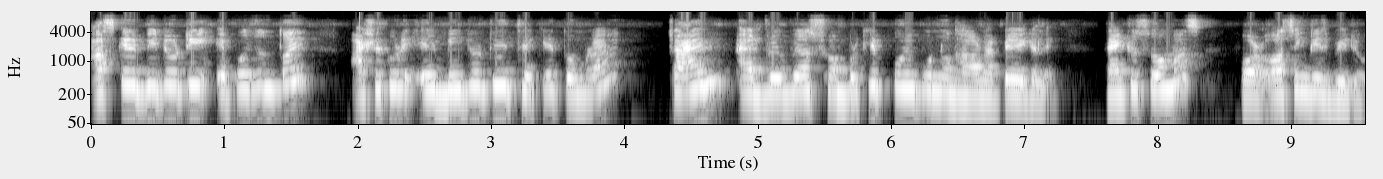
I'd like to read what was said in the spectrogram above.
আজকের ভিডিওটি এ পর্যন্তই। আশা করি এই ভিডিওটি থেকে তোমরা টাইম অ্যাডভার্বিয়ালস সম্পর্কে পরিপূর্ণ ধারণা পেয়ে গেলে। Thank you so much for watching this video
